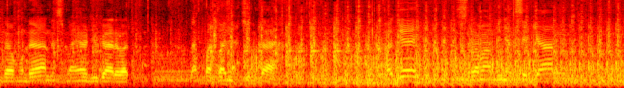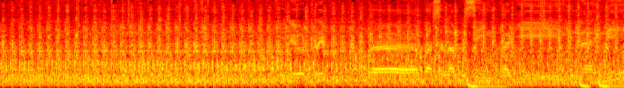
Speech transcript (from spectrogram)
mudah-mudahan Ismail juga dapat dapat banyak cinta. Oke selamat menyaksikan video trip uh, Basela Fishing pagi indah ini.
